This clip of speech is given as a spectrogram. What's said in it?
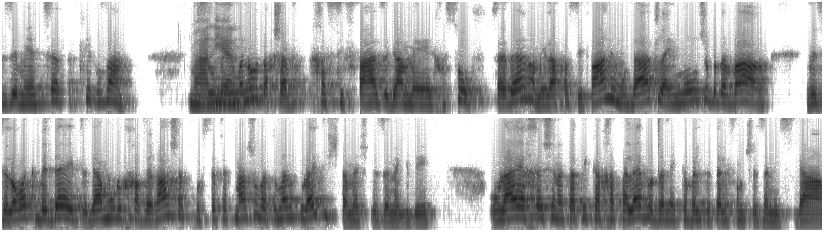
זה מייצר קרבה. מעניין. זו מיומנות. עכשיו, חשיפה זה גם אה, חשוף, בסדר? המילה חשיפה, אני מודעת להימור שבדבר, וזה לא רק בדייט, זה גם מול חברה שאת חושפת משהו ואת אומרת, אולי תשתמש בזה נגדי. אולי אחרי שנתתי ככה את הלב, עוד אני אקבל את הטלפון שזה נסגר.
